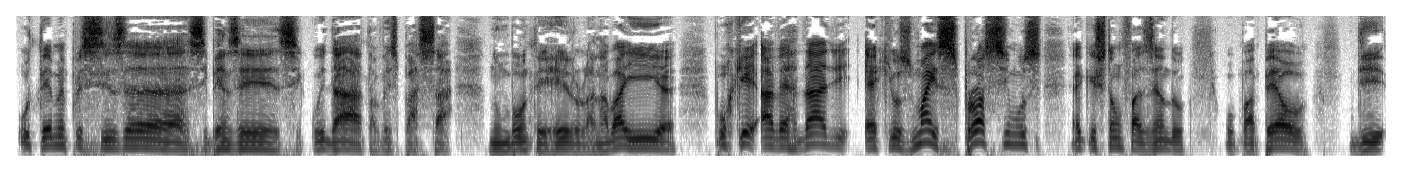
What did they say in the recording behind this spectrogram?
o Temer precisa se benzer, se cuidar, talvez passar num bom terreiro lá na Bahia, porque a verdade é que os mais próximos é que estão fazendo o papel de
